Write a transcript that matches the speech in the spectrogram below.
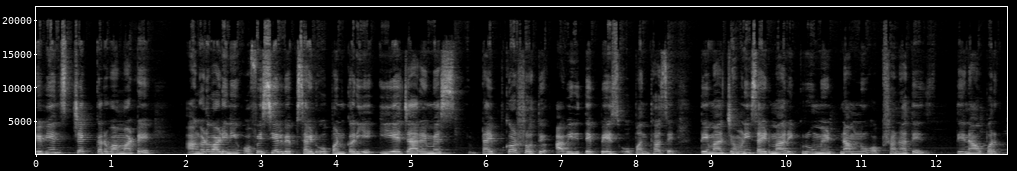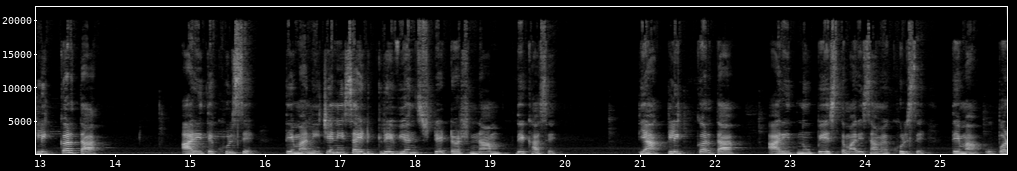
ગ્રેવિયન્સ ચેક કરવા માટે આંગણવાડીની ઓફિશિયલ વેબસાઇટ ઓપન કરીએ. ઈએચઆરએમએસ ટાઈપ કરશો તો આવી રીતે પેજ ઓપન થશે. તેમાં જમણી સાઈડમાં રિક્રુટમેન્ટ નામનું ઓપ્શન હશે તેના ઉપર ક્લિક કરતાં આ રીતે ખુલશે. તેમાં નીચેની સાઈડ ગ્રેવિયન્સ સ્ટેટસ નામ દેખાશે. ત્યાં ક્લિક કરતાં આ રીતનું પેજ તમારી સામે ખુલશે. તેમાં ઉપર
